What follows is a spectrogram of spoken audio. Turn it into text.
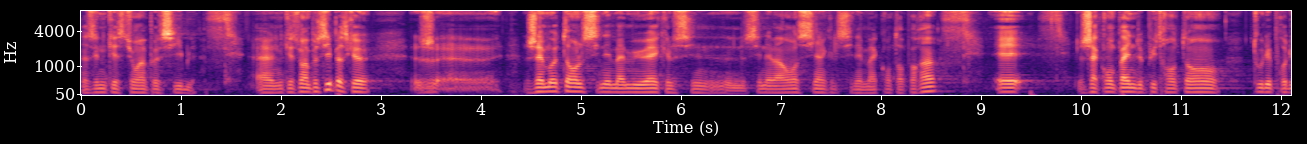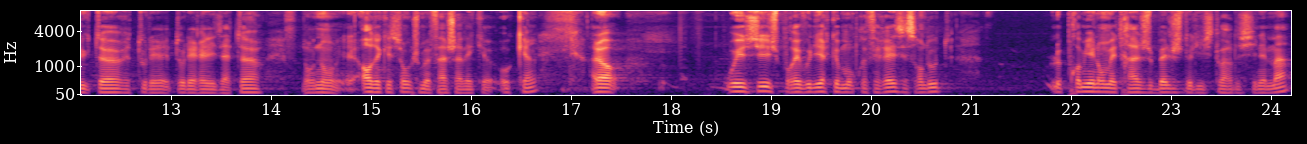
Ça, c'est une question impossible. Euh, une question impossible parce que j'aime autant le cinéma muet que le, cinéma ancien que le cinéma contemporain. Et j'accompagne depuis 30 ans tous les producteurs et tous les, tous les réalisateurs. Donc non, hors de question que je me fâche avec aucun. Alors, oui, si, je pourrais vous dire que mon préféré, c'est sans doute le premier long métrage belge de l'histoire du cinéma,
